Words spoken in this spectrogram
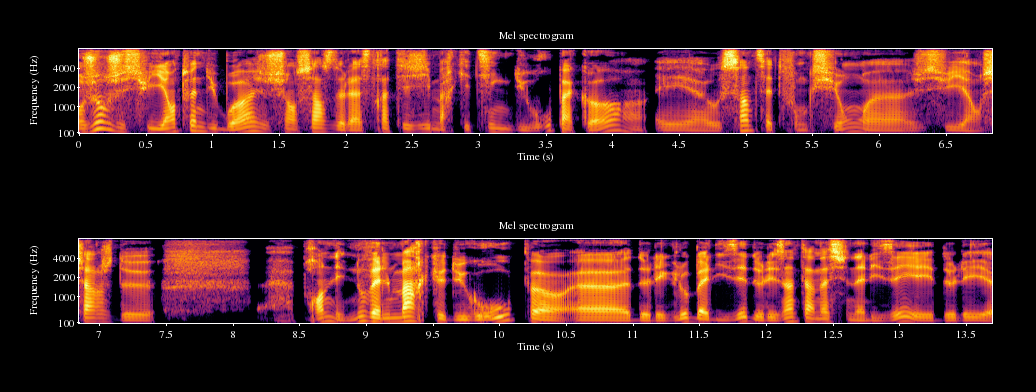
Bonjour, je suis Antoine Dubois, je suis en charge de la stratégie marketing du groupe Accor et euh, au sein de cette fonction, euh, je suis en charge de euh, prendre les nouvelles marques du groupe, de les globaliser, de les internationaliser et de les,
